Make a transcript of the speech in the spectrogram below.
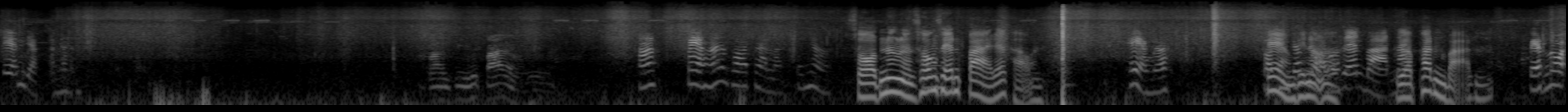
เต้นอยากอันนั้นบางทีไม่ป้าเลยฮะแป้งให้พอแต่ละเป็นหยังสอบหนึ่งน่ะสองแสนปลายได้ขาวน่ะแพงนะแพงพี่น้องสองแสนบาทเกือนะบพันบาทน่ะแปดร้อย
